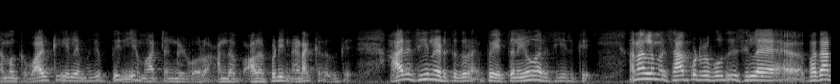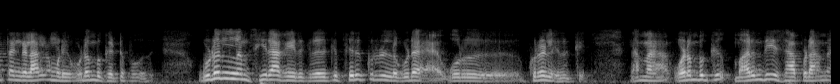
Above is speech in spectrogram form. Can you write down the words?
நமக்கு வாழ்க்கையில் மிகப்பெரிய மாற்றங்கள் வரும். அந்த அதன்படி நடக்கிறதுக்கு. அரிசின்னு எடுத்துக்கிறோம். இப்போ எத்தனையோ அரிசி இருக்குது ஆனால் நம்ம சாப்பிட்ற போது சில பதார்த்தங்களால் நம்முடைய உடம்பு கெட்டு போகுது. உடல்நலம் சீராக இருக்கிறதுக்கு திருக்குறளில் கூட ஒரு குறள் இருக்குது நம்ம உடம்புக்கு மருந்தே சாப்பிடாம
